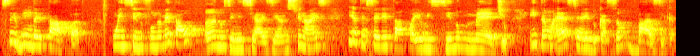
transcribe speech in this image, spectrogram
Segunda etapa, o ensino fundamental, anos iniciais e anos finais, e a terceira etapa aí o ensino médio. Então essa é a educação básica.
